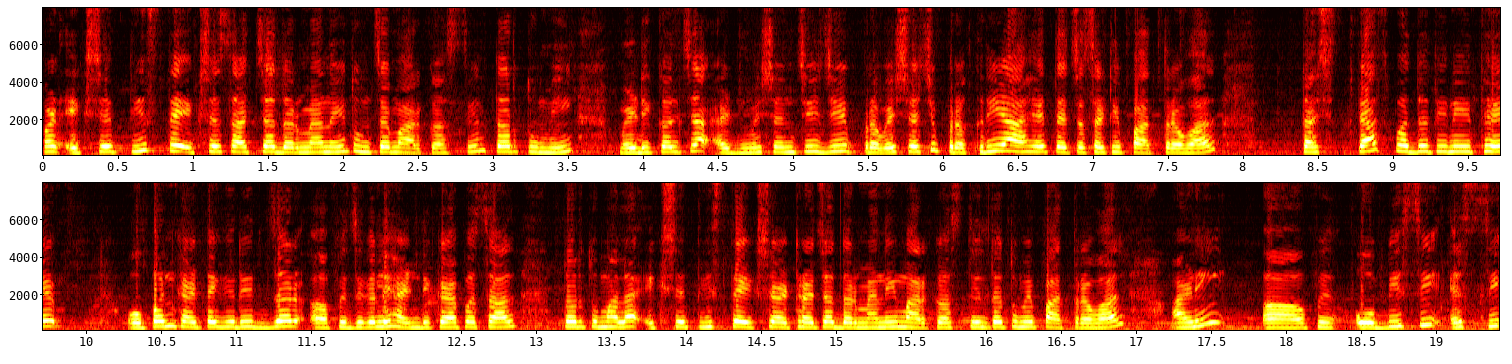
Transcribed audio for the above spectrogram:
पण एकशे तीस ते एकशे सातच्या दरम्यानही तुमचे मार्क असतील तर तुम्ही मेडिकलच्या ॲडमिशनची जी प्रवेशाची प्रक्रिया आहे त्याच्यासाठी पात्र व्हाल. तश त्याच पद्धतीने इथे ओपन कॅटेगरीत जर फिजिकली हँडिकॅप असाल तर तुम्हाला एकशे तीस ते एकशे अठराच्या दरम्यानही मार्क असतील तर तुम्ही पात्र व्हाल. आणि O B C S C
